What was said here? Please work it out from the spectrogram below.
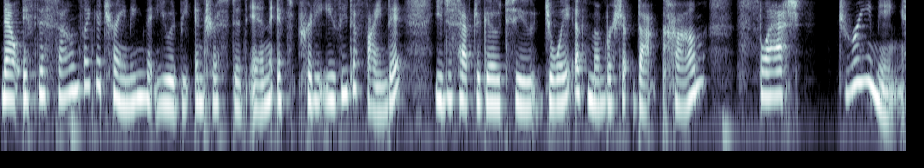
Now, if this sounds like a training that you would be interested in, it's pretty easy to find it. You just have to go to joyofmembership.com slash dreaming.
